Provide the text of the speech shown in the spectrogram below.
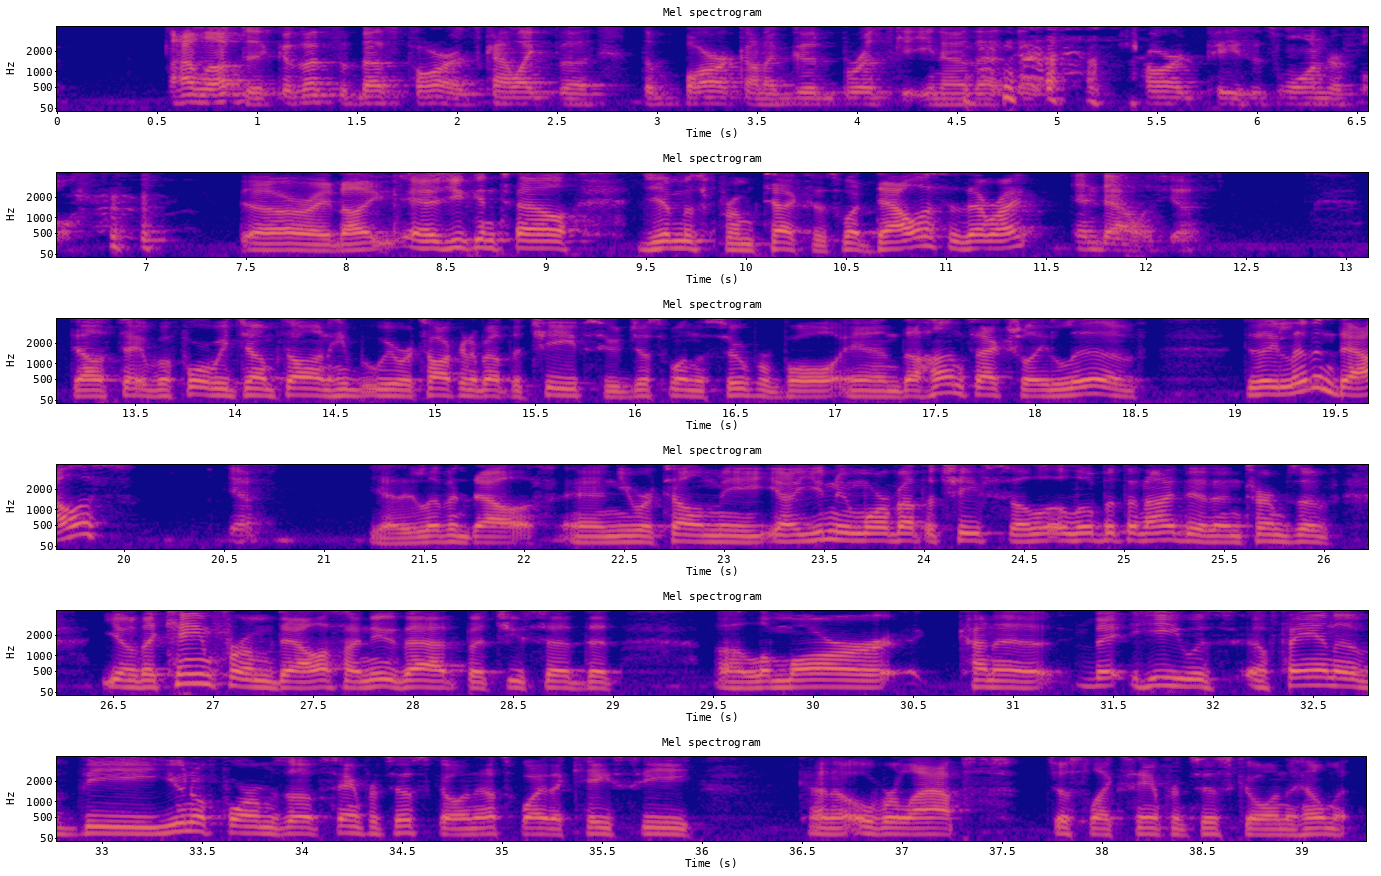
I loved it because that's the best part. It's kind of like the the bark on a good brisket, you know, that, that hard piece. It's wonderful. All right. As you can tell, Jim is from Texas. What, Dallas? Is that right? In Dallas, yes. Dallas. Before we jumped on, he, we were talking about the Chiefs who just won the Super Bowl, and the Hunts actually live. Do they live in Dallas? Yes. Yeah, they live in Dallas. And you were telling me, you know, you knew more about the Chiefs a, a little bit than I did in terms of, you know, they came from Dallas. I knew that, but you said that uh, Lamar kind of he was a fan of the uniforms of San Francisco, and that's why the KC kind of overlaps just like San Francisco on the helmet.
